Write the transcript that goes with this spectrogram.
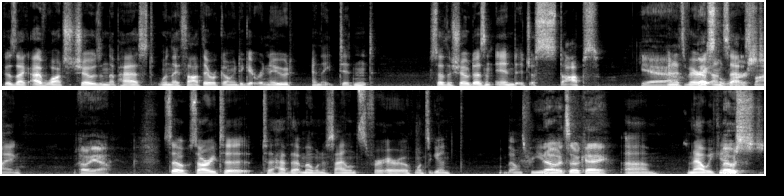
Because like I've watched shows in the past when they thought they were going to get renewed and they didn't. So the show doesn't end; it just stops, Yeah. and it's very that's the worst. unsatisfying. Oh, yeah. So sorry to to have that moment of silence for Arrow once again. That one's for you. No, it's okay. Um. So now we can. Most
